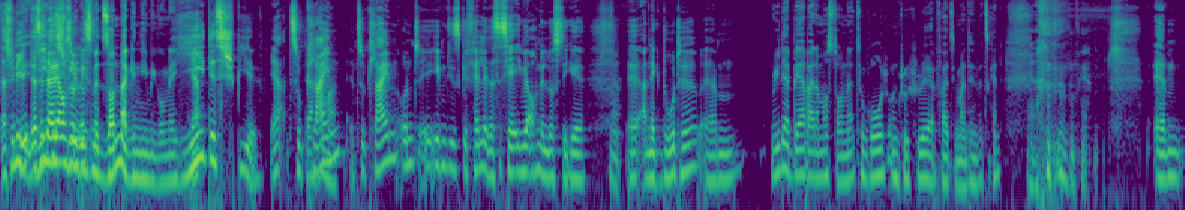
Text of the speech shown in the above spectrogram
das finde ich, das sind halt auch so übrigens mit Sondergenehmigung, ne? Jedes Spiel. ja, zu Der klein, zu klein und äh, eben dieses Gefälle, das ist ja irgendwie auch eine lustige äh, Anekdote. Ähm, Wie der Bär bei der Musterung, ne? Zu groß und zu schwer, falls jemand den Witz kennt. Ähm,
